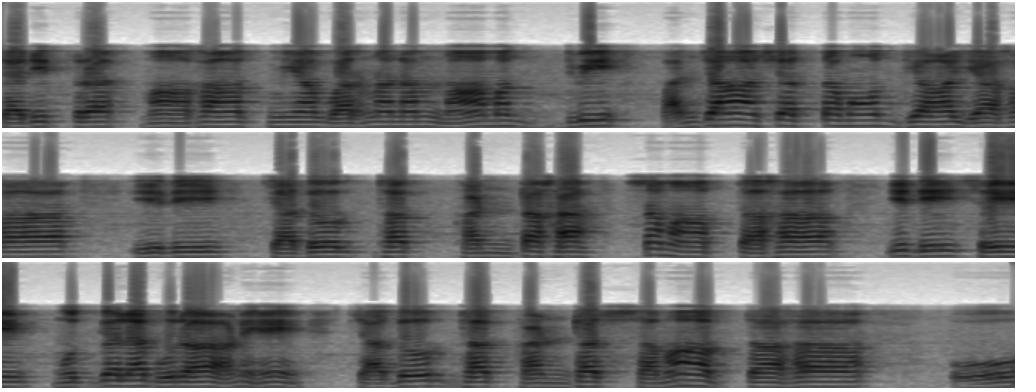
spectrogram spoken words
चरित्रमाहात्म्यवर्णनं नाम द्विपञ्चाशत्तमोऽध्यायः। इति चतुर्थखण्डः समाप्तः। इति श्रीमुद्गलपुराणे चतुर्थखण्डः समाप्तः। ओ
